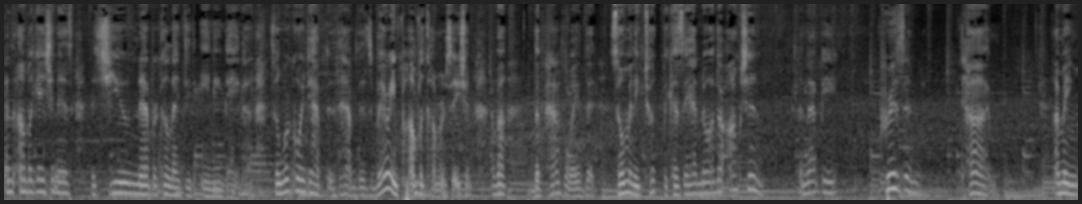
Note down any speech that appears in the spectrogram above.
And the obligation is that you never collected any data. So we're going to have to have this very public conversation about the pathway that so many took because they had no other option. And that be prison time. I mean,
